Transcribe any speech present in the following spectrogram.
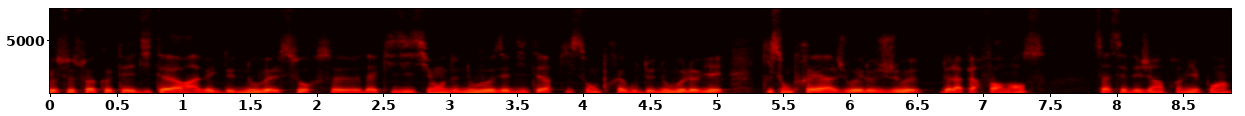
que ce soit côté éditeur, avec de nouvelles sources d'acquisition, de nouveaux éditeurs qui sont prêts ou de nouveaux leviers qui sont prêts à jouer le jeu de la performance. Ça, c'est déjà un premier point.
